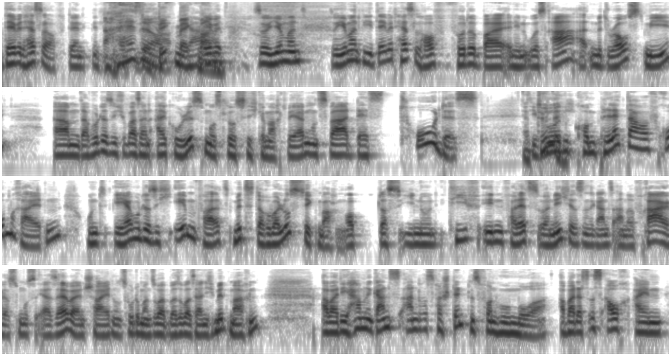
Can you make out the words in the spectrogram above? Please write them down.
David Hasselhoff. Der, Ach, Hasselhoff. Big Mac ja. Mann. David, so jemand, so jemand wie David Hasselhoff würde bei in den USA mit Roast Me, ähm, da würde sich über seinen Alkoholismus lustig gemacht werden und zwar des Todes. Natürlich. würden komplett darauf rumreiten und er würde sich ebenfalls mit darüber lustig machen. Ob das ihn nun tief innen verletzt oder nicht, ist eine ganz andere Frage. Das muss er selber entscheiden, sonst würde man sowas, bei sowas ja nicht mitmachen. Aber die haben ein ganz anderes Verständnis von Humor. Aber das ist auch ein,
